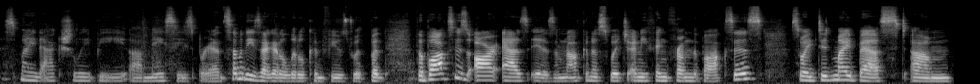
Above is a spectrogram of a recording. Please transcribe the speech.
This might actually be a Macy's brand. Some of these I got a little confused with, but the boxes are as is. I'm not going to switch anything from the boxes. So I did my best um,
